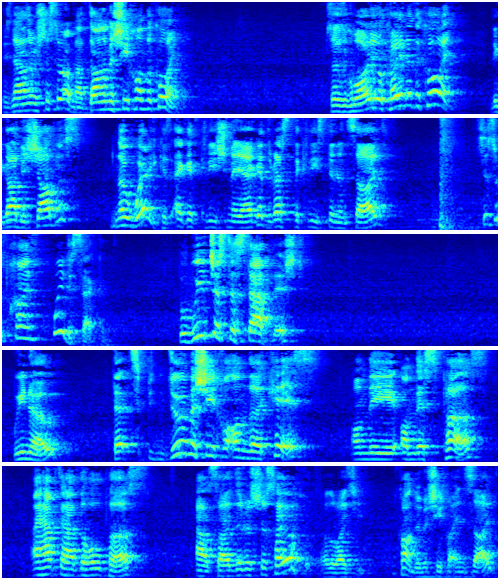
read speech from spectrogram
is now in the Rosh Hashanah. I've done Mashiach on the coin. So the Gemara, you're coin at the coin. The Shabbos? No way, because Eged Kli Shmei Eged, the rest of the Kli still inside. Says Reb wait a second. But we've just established, we know, that to do a Mashiach on the kiss, on the on this purse, I have to have the whole purse outside the Rosh Hashanah. Otherwise, you can't do a Mashiach inside.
